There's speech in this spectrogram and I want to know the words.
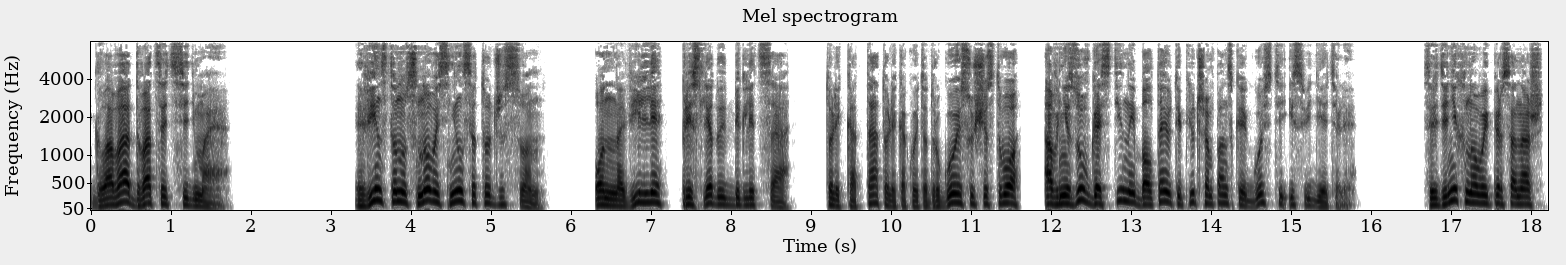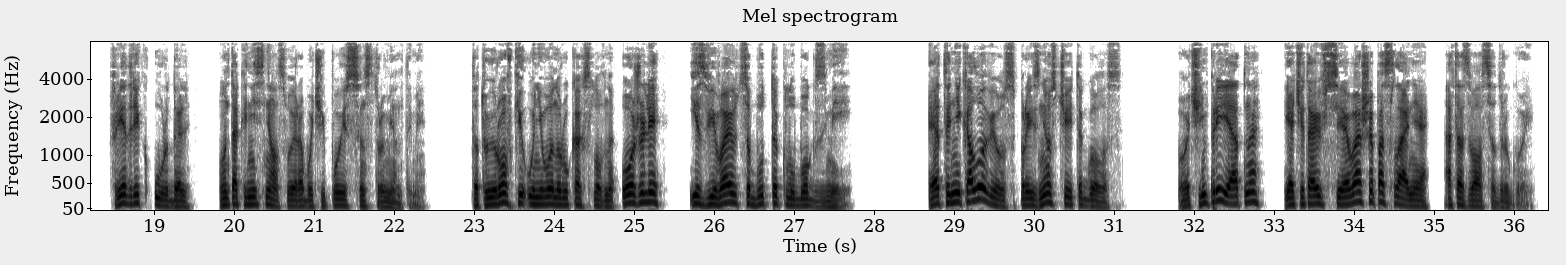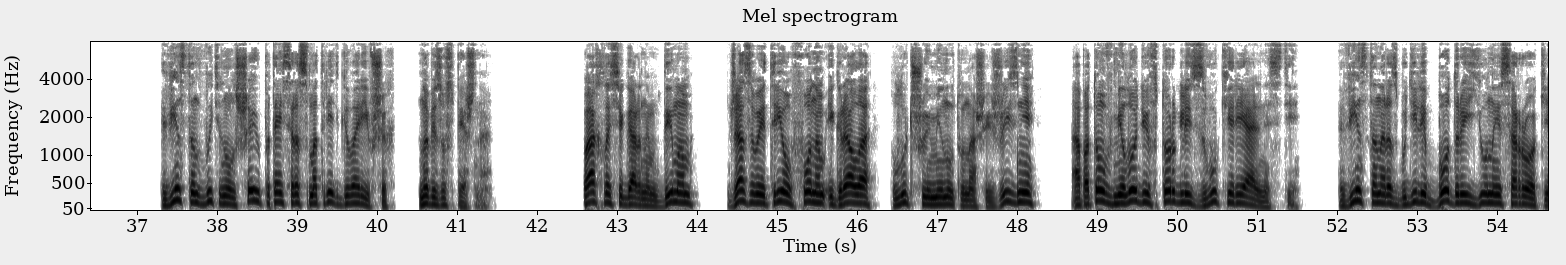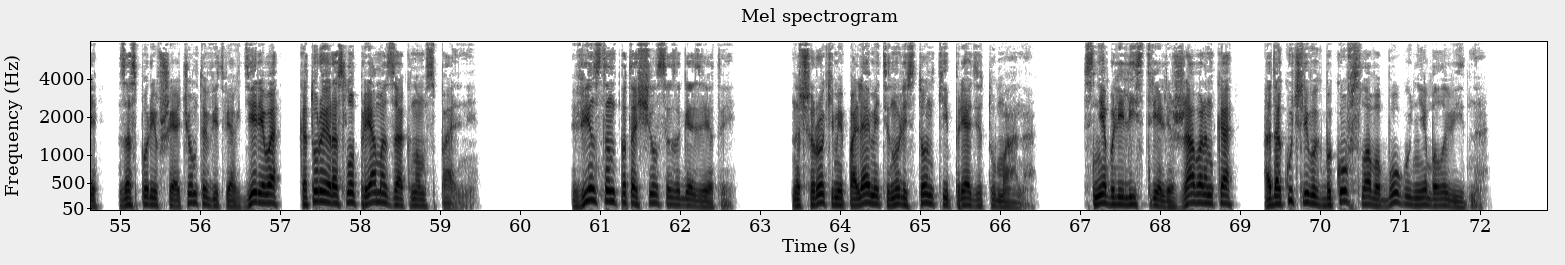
Глава двадцать седьмая. Винстону снова снился тот же сон. Он на вилле преследует беглеца, то ли кота, то ли какое-то другое существо, а внизу в гостиной болтают и пьют шампанское гости и свидетели. Среди них новый персонаж Фредерик Урдаль. Он так и не снял свой рабочий пояс с инструментами. Татуировки у него на руках словно ожили, извиваются будто клубок змей. «Это Николовиус», — произнес чей-то голос. «Очень приятно. Я читаю все ваши послания», — отозвался другой. Винстон вытянул шею, пытаясь рассмотреть говоривших, но безуспешно. Пахло сигарным дымом, джазовое трио фоном играло «Лучшую минуту нашей жизни», а потом в мелодию вторглись звуки реальности. Винстона разбудили бодрые юные сороки, заспорившие о чем-то в ветвях дерева которое росло прямо за окном спальни. Винстон потащился за газетой. Над широкими полями тянулись тонкие пряди тумана. С неба лились стрели жаворонка, а докучливых быков, слава богу, не было видно.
